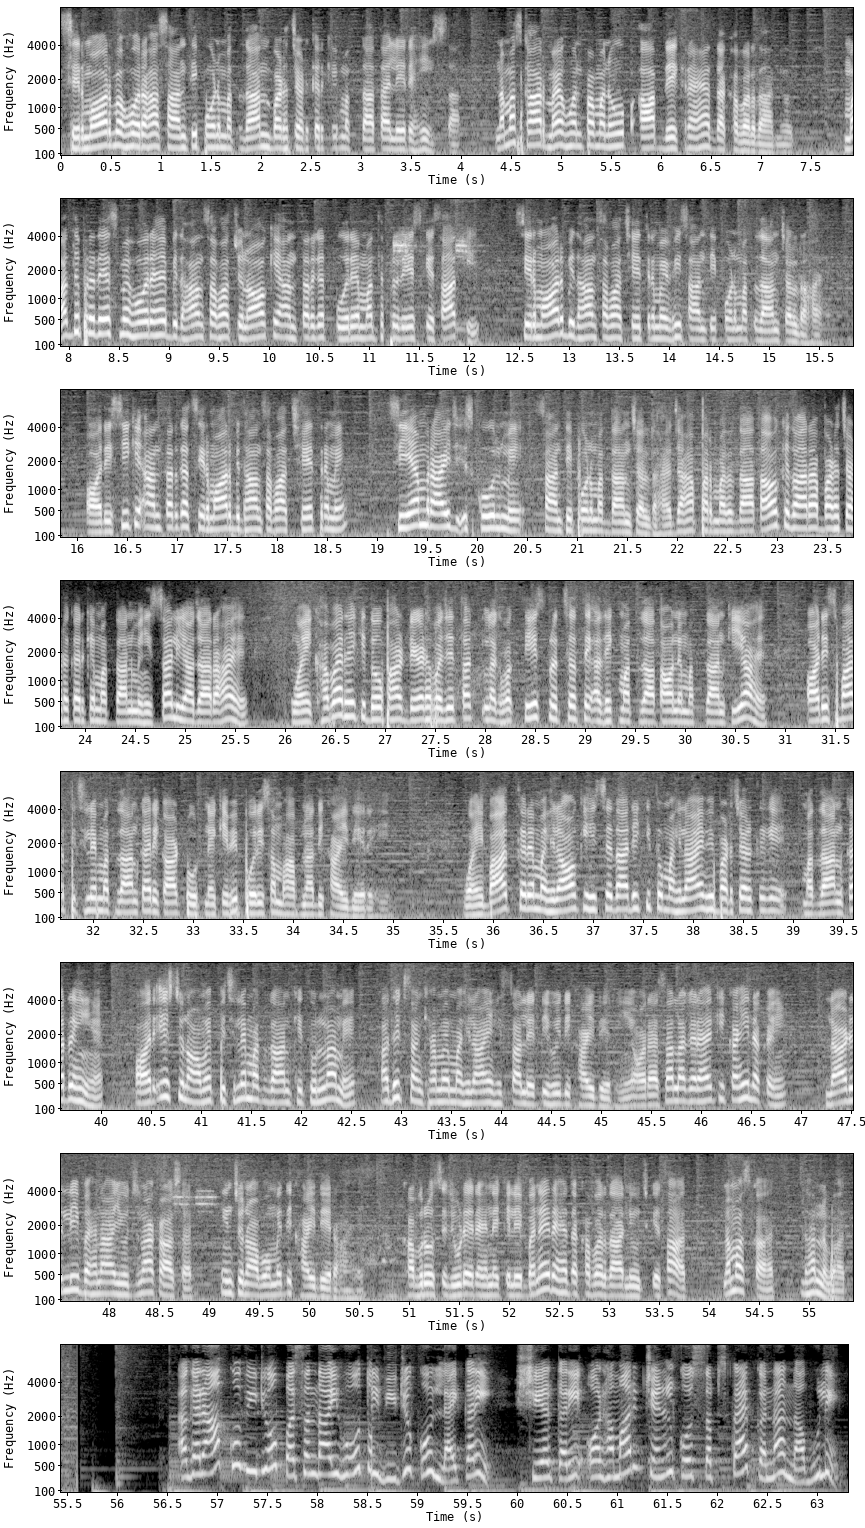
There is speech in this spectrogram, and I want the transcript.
सिरमौर में हो रहा शांतिपूर्ण मतदान, बढ़ चढ़ कर के मतदाता ले रहे हिस्सा। नमस्कार, मैं हूँ अनुपम अनूप आप देख रहे हैं द खबरदार न्यूज़। मध्य प्रदेश में हो रहे विधानसभा चुनाव के अंतर्गत पूरे मध्य प्रदेश के साथ ही सिरमौर विधानसभा क्षेत्र में भी शांतिपूर्ण मतदान चल रहा है। और इसी के अंतर्गत सिरमौर विधानसभा क्षेत्र में सीएम राइज स्कूल में शांतिपूर्ण मतदान चल रहा है, जहाँ पर मतदाताओं के द्वारा बढ़ चढ़ करके मतदान में हिस्सा लिया जा रहा है। वहीं खबर है कि दोपहर डेढ़ बजे तक लगभग तीस प्रतिशत से अधिक मतदाताओं ने मतदान किया है, और इस बार पिछले मतदान का रिकॉर्ड टूटने की भी पूरी संभावना दिखाई दे रही है। वहीं बात करें महिलाओं की हिस्सेदारी की तो महिलाएँ भी बढ़ चढ़ के मतदान कर रही हैं और इस चुनाव में पिछले मतदान की तुलना में अधिक संख्या में महिलाएँ हिस्सा लेती हुई दिखाई दे रही हैं और ऐसा लग रहा है कि कहीं न कहीं लाडली बहना योजना का असर इन चुनावों में दिखाई दे रहा है। खबरों से जुड़े रहने के लिए बने रहें द खबरदार न्यूज़ के साथ। नमस्कार, धन्यवाद। अगर आपको वीडियो पसंद आई हो तो वीडियो को लाइक करें, शेयर करें और हमारे चैनल को सब्सक्राइब करना ना भूलें।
